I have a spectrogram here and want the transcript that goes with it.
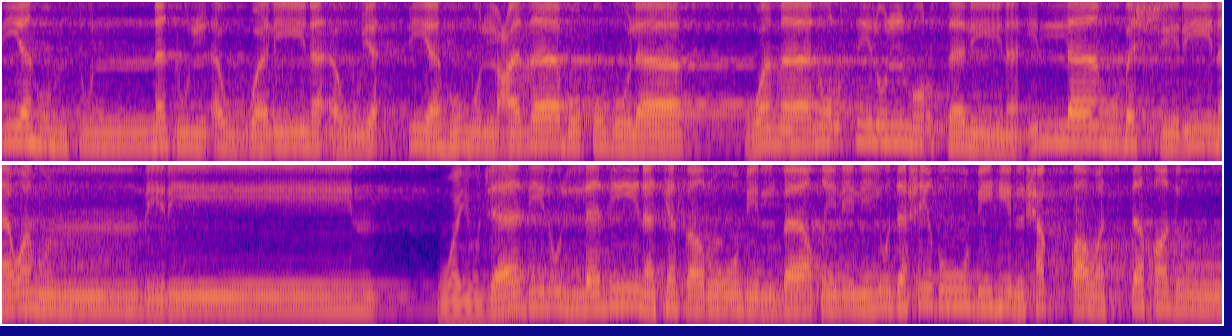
تَأْتِيَهُمْ سُنَّةُ الْأَوَّلِينَ أَوْ يَأْتِيَهُمُ الْعَذَابُ قُبُلًا وَمَا نُرْسِلُ الْمُرْسَلِينَ إِلَّا مُبَشِّرِينَ وَمُنذِرِينَ وَيُجَادِلُ الَّذِينَ كَفَرُوا بِالْبَاطِلِ لِيُدْحِضُوا بِهِ الْحَقَّ وَاتَّخَذُوا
